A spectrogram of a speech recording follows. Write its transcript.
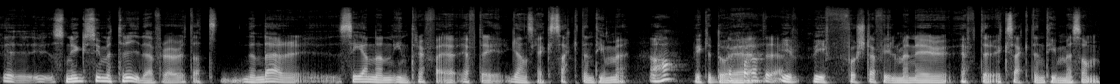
eh, snygg symmetri där för övrigt. Att den där scenen inträffar efter ganska exakt en timme. Jaha, Vilket då är, i, i första filmen är ju efter exakt en timme som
